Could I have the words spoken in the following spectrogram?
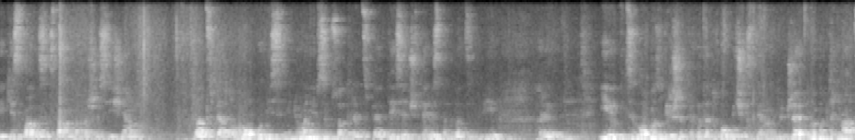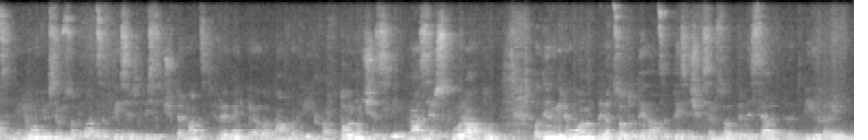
які склалися станом на 1 січня 2025 року 8 мільйонів 735 тисяч 422 гривні. І в цілому збільшити видаткову частину бюджету на 13 мільйонів 720 тисяч 214 гривень і 1 копійка, в тому числі на сільську раду 1 мільйон 911 тисяч 852 гривні.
